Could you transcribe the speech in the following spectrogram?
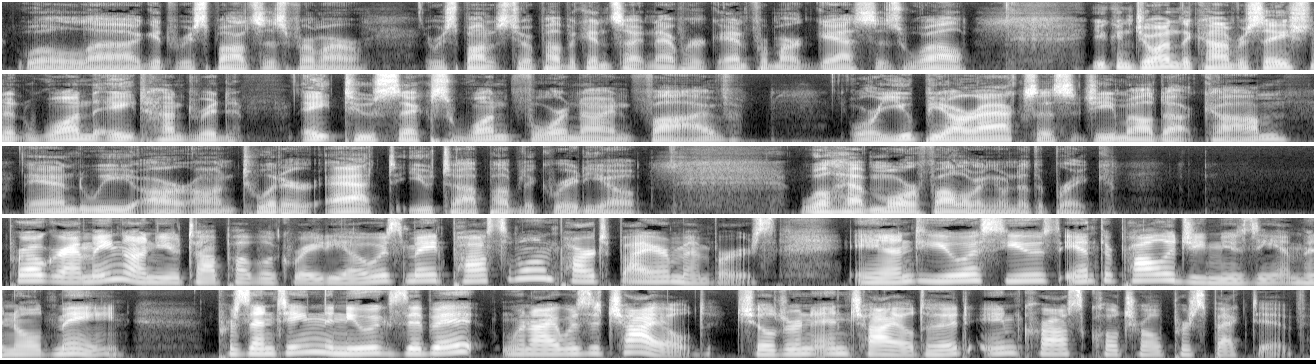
We'll uh, get responses from our respondents to our Public Insight Network and from our guests as well. You can join the conversation at 1 800 826 1495 or upraccess at gmail.com. And we are on Twitter at Utah Public Radio. We'll have more following another break. Programming on Utah Public Radio is made possible in part by our members and USU's Anthropology Museum in Old Main, presenting the new exhibit When I Was a Child Children and Childhood in Cross Cultural Perspective,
